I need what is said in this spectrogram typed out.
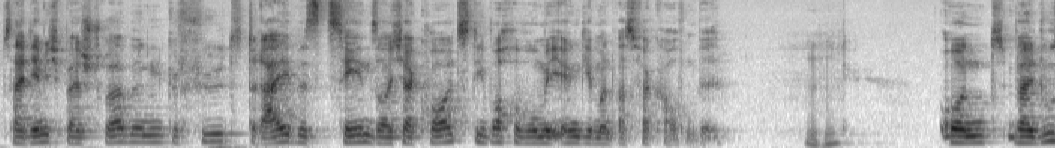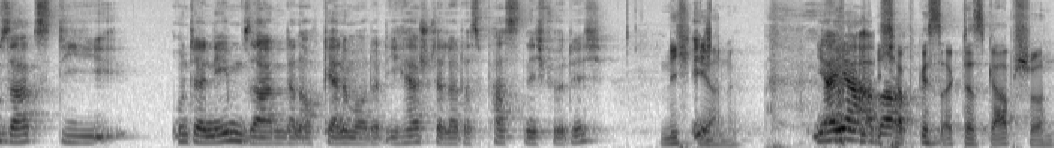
seitdem ich bei Ströer bin, gefühlt drei bis zehn solcher Calls die Woche, wo mir irgendjemand was verkaufen will. Mhm. Und weil du sagst, die Unternehmen sagen dann auch gerne mal oder die Hersteller, das passt nicht für dich. Nicht gerne. Ich, ja, ja, aber. ich habe gesagt, das gab schon.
